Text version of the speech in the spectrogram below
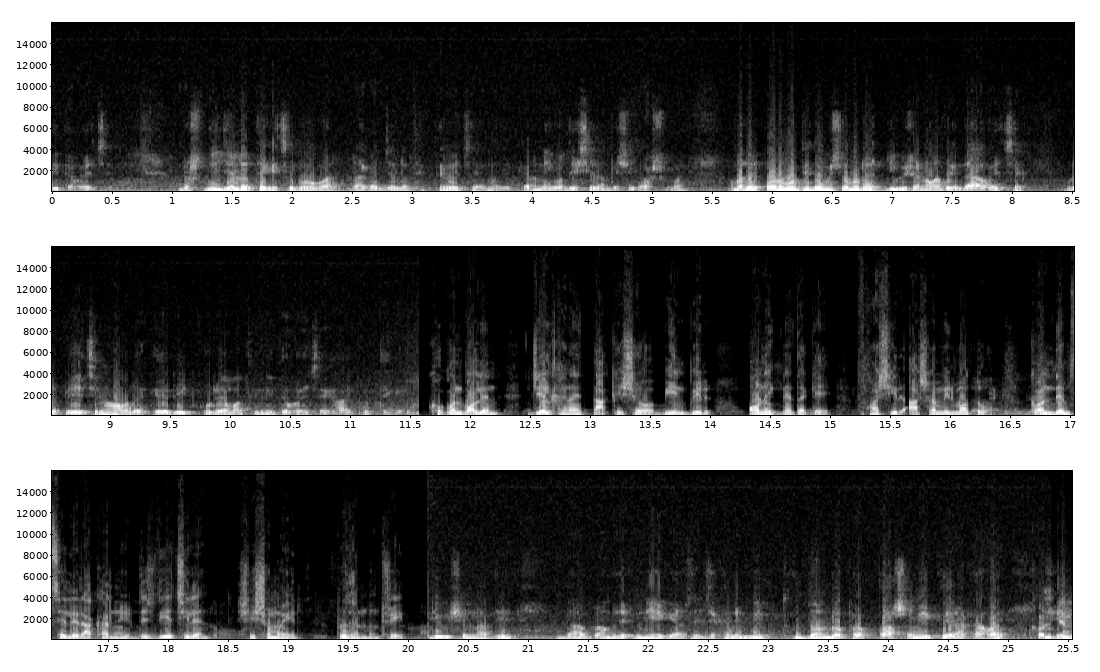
দিতে হয়েছে। নরসিংদী জেলা থেকেছি বহুবার ঢাকার জেলেও থাকতে হয়েছে, আমাদের কেরানীগঞ্জেই ছিলাম বেশিরভাগ সময়। আমাদের পরবর্তীতে অবশ্য ওটা ডিভিশন আমাদেরকে দেওয়া হয়েছে, আমরা পেয়েছিলাম, আমাদেরকে রিড করে আমাদেরকে নিতে হয়েছে হাইকোর্ট থেকে। খোকন বলেন, জেলখানায় তাকে সহ বিএনপির অনেক নেতাকে ফাঁসির আসামির মতো কন্ডেম সেলে রাখার নির্দেশ দিয়েছিলেন সে সময়ের প্রধানমন্ত্রী। ডিভিশন না দিয়ে আমাদের নিয়ে গেছে যেখানে মৃত্যুদণ্ডপ্রাপ্ত আসামিকে রাখা হয় কন্ডেম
